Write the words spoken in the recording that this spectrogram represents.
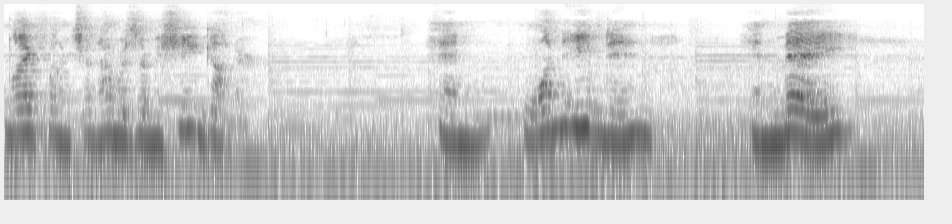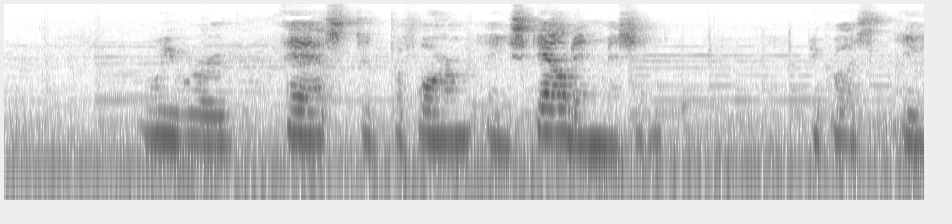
my function, I was a machine gunner. And one evening in May, we were asked to perform a scouting mission because the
